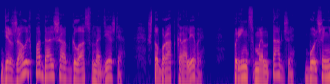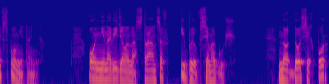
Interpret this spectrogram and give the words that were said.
держал их подальше от глаз в надежде, что брат королевы, принц Ментаджи, больше не вспомнит о них. Он ненавидел иностранцев и был всемогущ. Но до сих пор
